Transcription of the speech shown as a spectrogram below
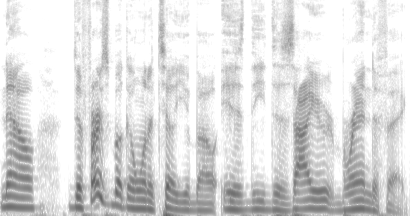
Now, the first book I want to tell you about is The Desired Brand Effect.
